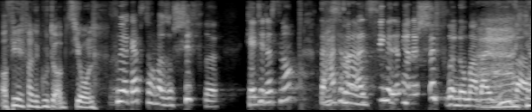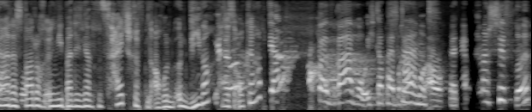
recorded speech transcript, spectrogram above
auf jeden Fall eine gute Option. Früher gab es doch mal so Chiffre. Kennt ihr das noch? Da hatte man als Single immer eine Chiffre-Nummer bei ah, Viva. Ja, das so. war doch irgendwie bei den ganzen Zeitschriften auch. Und, und Viva? Ja, Hat das auch gehabt? Ja, auch bei Bravo. Ich glaube bei Stimmt. Bravo auch. Da gab es immer Chiffre,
